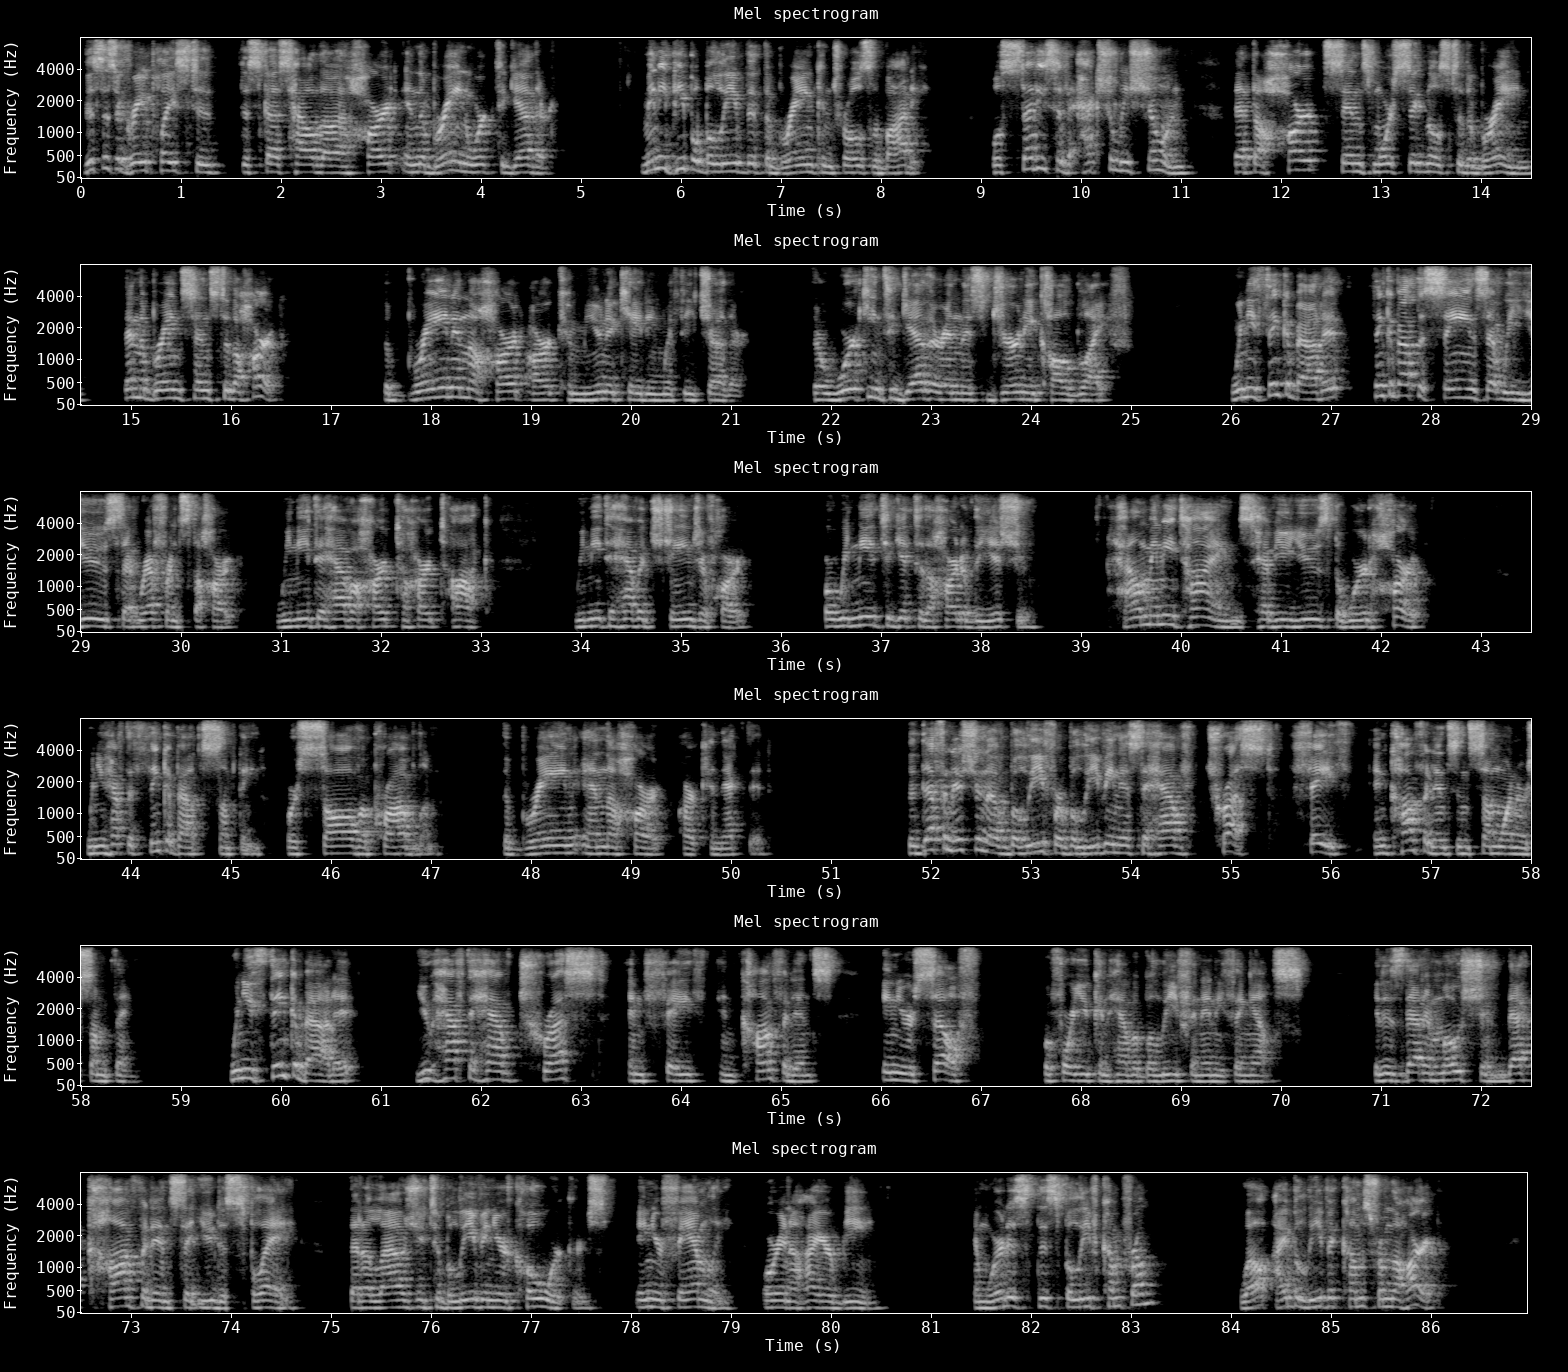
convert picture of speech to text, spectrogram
This is a great place to discuss how the heart and the brain work together. Many people believe that the brain controls the body. Well, studies have actually shown that the heart sends more signals to the brain than the brain sends to the heart. The brain and the heart are communicating with each other. They're working together in this journey called life. When you think about it, think about the sayings that we use that reference the heart. We need to have a heart to heart talk. We need to have a change of heart, or we need to get to the heart of the issue. How many times have you used the word heart when you have to think about something or solve a problem? The brain and the heart are connected. The definition of belief or believing is to have trust, faith, and confidence in someone or something. When you think about it, you have to have trust and faith and confidence in yourself before you can have a belief in anything else. It is that emotion, that confidence that you display that allows you to believe in your coworkers, in your family, or in a higher being. And where does this belief come from? Well, I believe it comes from the heart.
